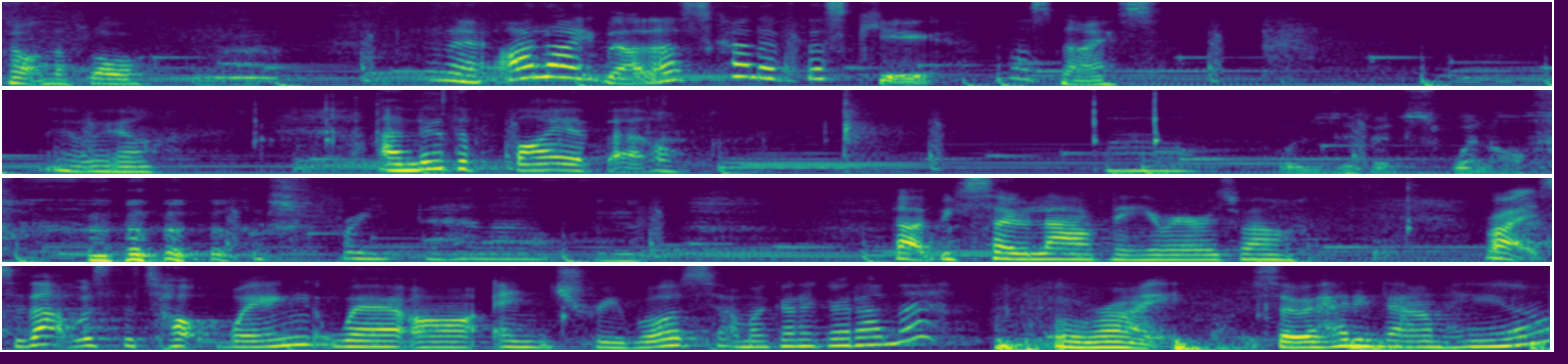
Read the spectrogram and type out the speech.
Not on the floor. No. No, I like that. That's kind of, that's cute. That's nice. There we are. And look at the fire bell. Wow. What if it just went off? I'd freak the hell out. Yeah. That'd be so loud near your ear as well. Right, so that was the top wing where our entry was, Am we're going to go down there. All right, so we're heading down here.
